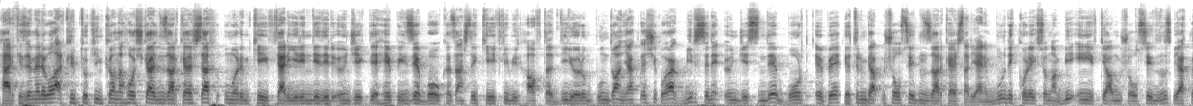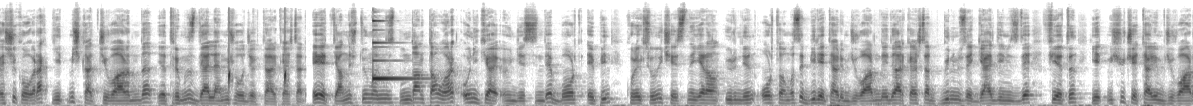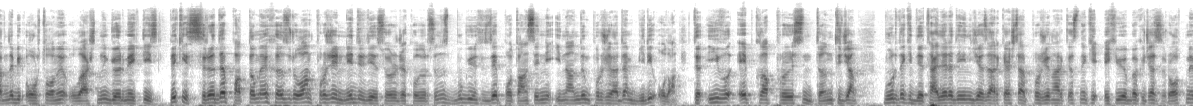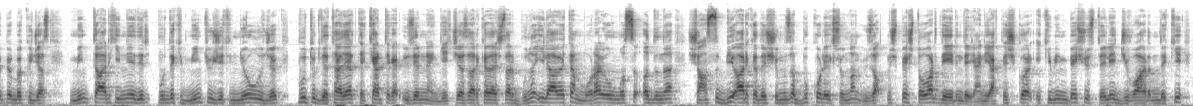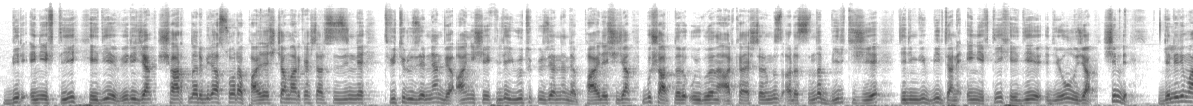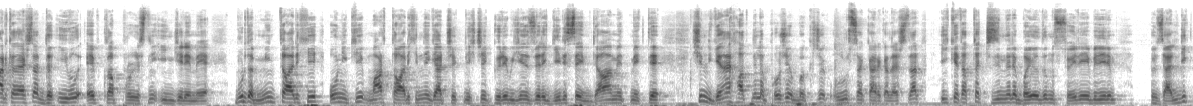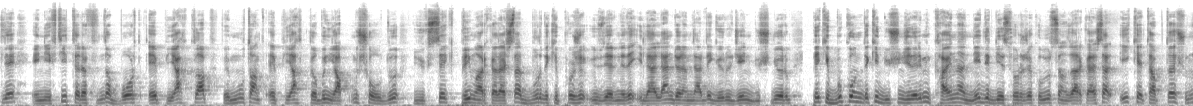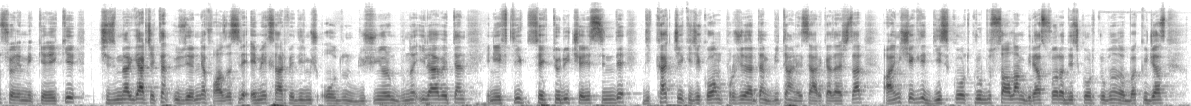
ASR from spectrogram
Herkese merhabalar. Crypto King kanalına hoş geldiniz arkadaşlar. Umarım keyifler yerindedir. Öncelikle hepinize bol kazançlı, keyifli bir hafta diliyorum. Bundan yaklaşık olarak bir sene öncesinde Board App'e yatırım yapmış olsaydınız arkadaşlar. Yani buradaki koleksiyondan bir NFT almış olsaydınız yaklaşık olarak 70 kat civarında yatırımınız değerlenmiş olacaktı arkadaşlar. Evet yanlış duymadınız. Bundan tam olarak 12 ay öncesinde Board App'in koleksiyonu içerisinde yer alan ürünlerin ortalaması 1 Ethereum civarındaydı arkadaşlar. Günümüze geldiğimizde fiyatın 73 Ethereum civarında bir ortalamaya ulaştığını görmekteyiz. Peki sırada patlamaya hazır olan proje nedir diye soracak olursanız bugün size potansiyeline inandığım projelerden biri olan The Evil App Club projesini tanıtacağım. Buradaki detaylara değineceğiz arkadaşlar. Projenin arkasındaki ekibe bakacağız. Roadmap'e bakacağız. Mint tarihi nedir? Buradaki mint ücreti ne olacak? Bu tür detaylar teker teker üzerinden geçeceğiz arkadaşlar. Buna ilaveten moral olması adına şanslı bir arkadaşımıza bu koleksiyondan 165 dolar değerinde yani yaklaşık olarak 2500 TL civarındaki bir NFT'yi hediye vereceğim. Şartları biraz sonra paylaşacağım arkadaşlar sizinle Twitter üzerinden ve aynı şekilde YouTube üzerinden de paylaşacağım. Bu şartları uygulayan arkadaşlarımız arasında bir kişiye dediğim gibi bir tane NFT hediye ediyor olacağım. Şimdi Gelelim arkadaşlar The Evil App Club projesini incelemeye. Burada mint tarihi 12 Mart tarihinde gerçekleşecek. Görebileceğiniz üzere geri sayım devam etmekte. Şimdi genel hatlarıyla projeye bakacak olursak arkadaşlar ilk etapta çizimlere bayıldığımı söyleyebilirim. Özellikle NFT tarafında Board App Yacht Club ve Mutant App Yacht Club'ın yapmış olduğu yüksek prim arkadaşlar buradaki proje üzerine de ilerleyen dönemlerde görüleceğini düşünüyorum. Peki bu konudaki düşüncelerimin kaynağı nedir diye soracak olursanız arkadaşlar ilk etapta şunu söylemek gerekir çizimler gerçekten üzerine fazlasıyla emek sarf edilmiş olduğunu düşünüyorum. Buna ilaveten NFT sektörü içerisinde dikkat çekecek olan projelerden bir tanesi arkadaşlar. Aynı şekilde Discord grubu sağlam. Biraz sonra Discord grubuna da bakacağız.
